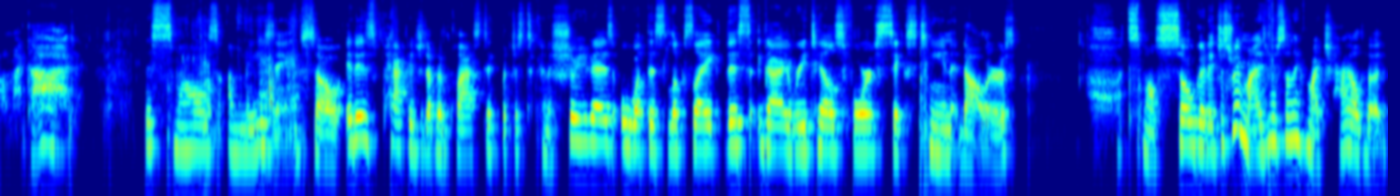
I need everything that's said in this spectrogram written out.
oh my God. This smells amazing. So it is packaged up in plastic, but just to kind of show you guys what this looks like, this guy retails for $16. Oh, it smells so good. It just reminds me of something from my childhood.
